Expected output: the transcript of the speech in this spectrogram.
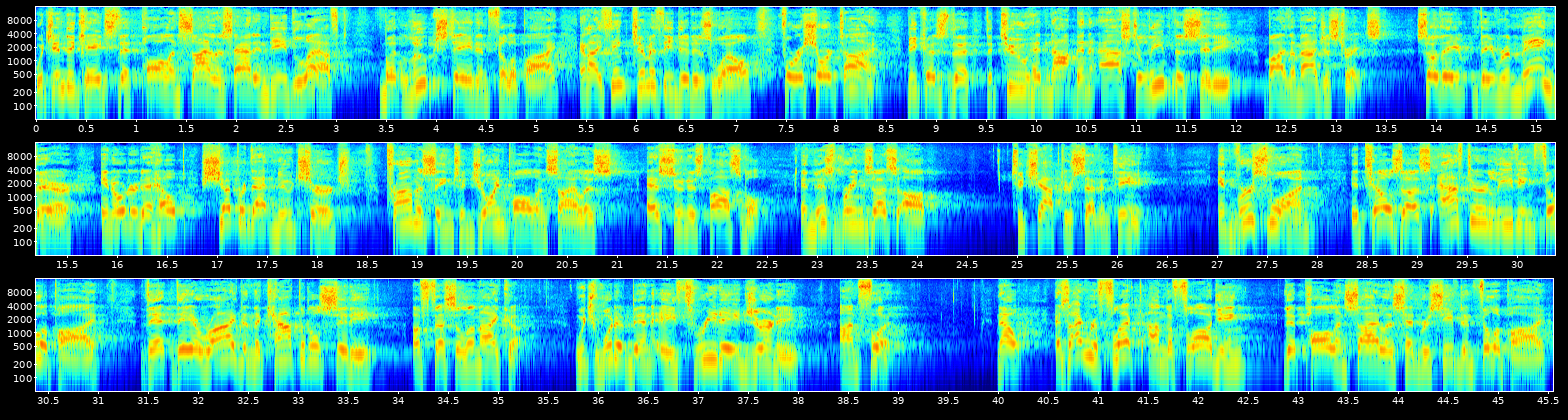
which indicates that Paul and Silas had indeed left, but Luke stayed in Philippi, and I think Timothy did as well for a short time because the, the two had not been asked to leave the city by the magistrates. So they, they remained there in order to help shepherd that new church, promising to join Paul and Silas as soon as possible. And this brings us up to chapter 17. In verse 1, it tells us after leaving Philippi that they arrived in the capital city of Thessalonica, which would have been a three day journey on foot. Now, as I reflect on the flogging that Paul and Silas had received in Philippi,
